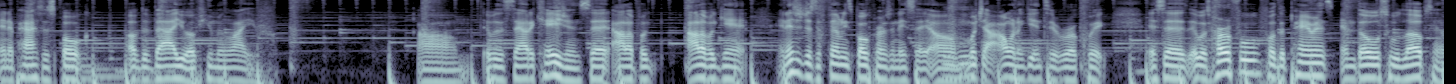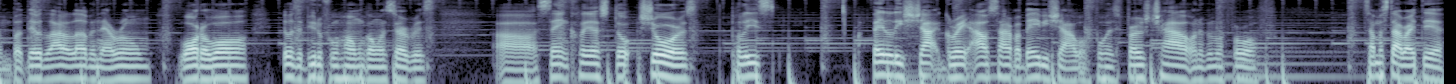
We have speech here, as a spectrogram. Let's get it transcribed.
and the pastor spoke of the value of human life. Um, it was a sad occasion, said Oliver Oliver Gant, and this is just a family spokesperson. They say, um, Mhm. which I, I want to get into real quick. It says it was hurtful for the parents and those who loved him, but there was a lot of love in that room, wall to wall. It was a beautiful homegoing service. Uh, St. Clair Sto- Shores police fatally shot Gray outside of a baby shower for his first child on November 4th. So I'm gonna stop right there.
